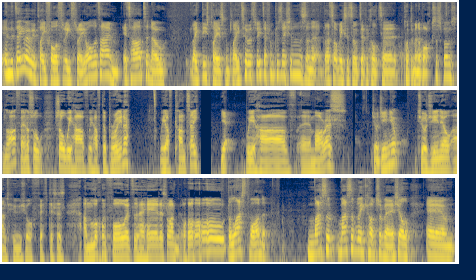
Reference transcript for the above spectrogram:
in the day where we play four three three all the time, it's hard to know. Like these players can play two or three different positions, and uh, that's what makes it so difficult to put them in a box, I suppose. No, fair enough. So, so we have we have De Bruyne, we have Kante, yeah, we have uh, Mahrez, Jorginho, Jorginho, and who's your fifth? This is I'm looking forward to hear this one. Oh, the last one massive, massively controversial. Um,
